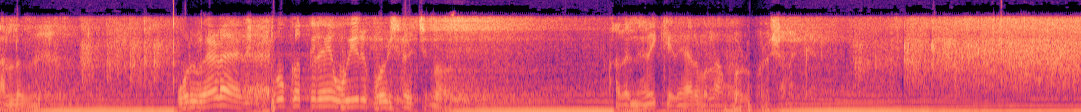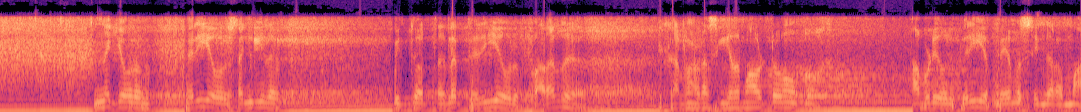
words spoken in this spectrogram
நல்லது. ஒருவேளை தூக்கத்திலே உயிர் போயிடுச்சுன்னு வச்சுக்கோ அதை நினைக்க நேரமெல்லாம் போயிடும் மனுஷனுக்கு. இன்னைக்கு ஒரு பெரிய ஒரு சங்கீத வித்வத்தில் பெரிய ஒரு பறவு கர்நாடக சங்கீதமாகட்டும் அப்படி ஒரு பெரிய ஃபேமஸ் சிங்கர் அம்மா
